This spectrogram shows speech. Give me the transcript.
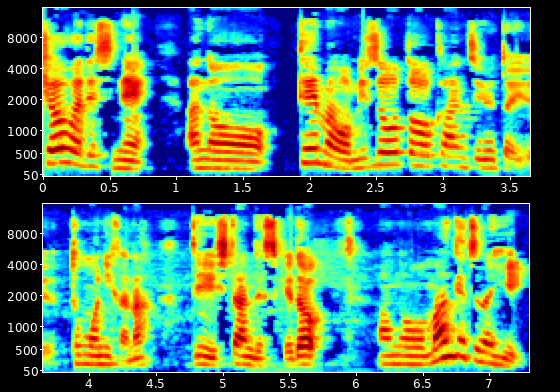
今日はですね、あの、テーマを水音を感じるという、共にかなってしたんですけど、あの、満月の日、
